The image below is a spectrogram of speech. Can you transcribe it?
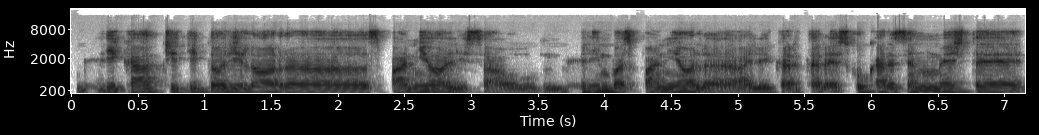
dedicat cititorilor uh, spanioli sau de limbă spaniolă ai lui Cărtărescu, care se numește,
